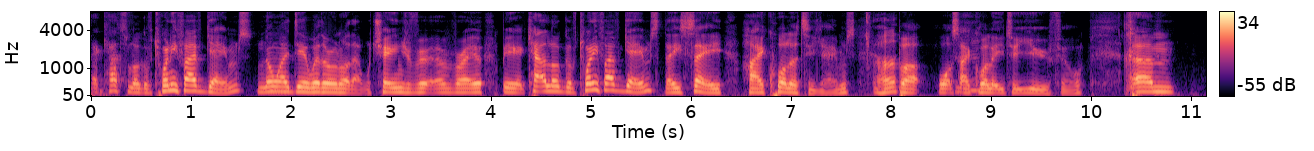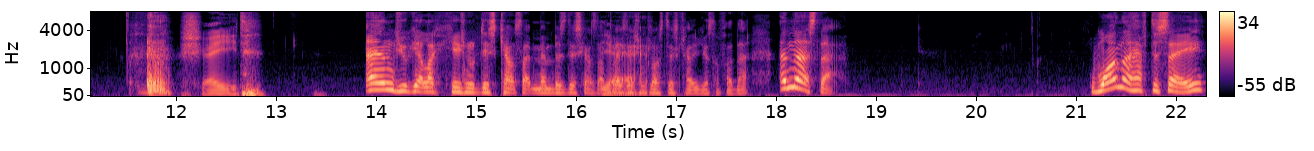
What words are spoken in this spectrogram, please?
a catalog of twenty five games. No Hmm. idea whether or not that will change over, over being a catalog of twenty five games. They say high quality games, Uh-huh. but what's high quality to you, Phil? Um, Shade. and you get like occasional discounts, like members discounts, like Yeah. PlayStation Plus discount. You get stuff like that, and that's that. One, I have to say,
